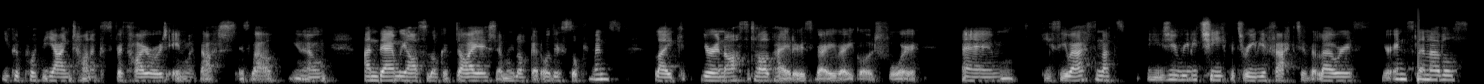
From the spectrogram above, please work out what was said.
you could put the yang tonics for thyroid in with that as well, you know. And then we also look at diet and we look at other supplements like your inositol powder is very, very good for um, PCOS, and that's usually really cheap. It's really effective. It lowers your insulin levels.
